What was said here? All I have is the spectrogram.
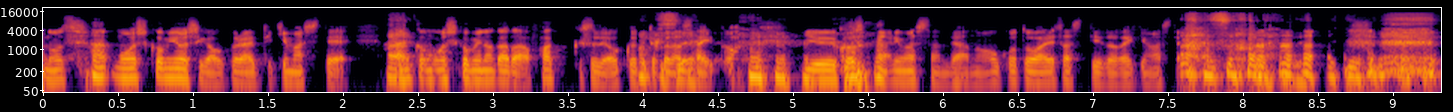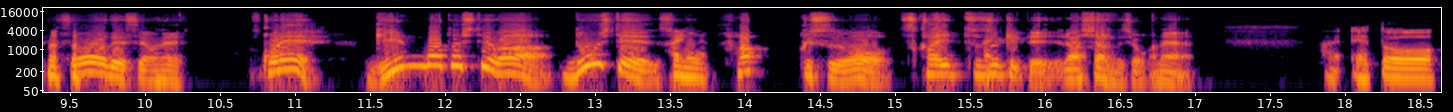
の、申し込み用紙が送られてきまして、はい参加申し込みの方はファックスで送ってくださいということがありましたんで、あの、お断りさせていただきました。あ、そうなんですね。そうですよね。これ、現場としては、どうしてそのファックスを使い続けていらっしゃるんでしょうかね？はい、えっと、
